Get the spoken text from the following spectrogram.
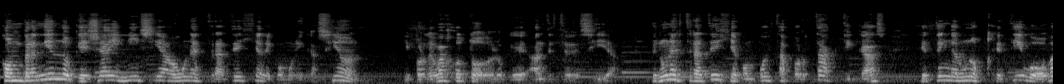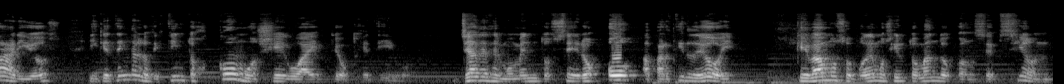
Comprendiendo que ya inicia una estrategia de comunicación y por debajo todo lo que antes te decía, pero una estrategia compuesta por tácticas que tengan un objetivo o varios y que tengan los distintos cómo llego a este objetivo, ya desde el momento cero o a partir de hoy, que vamos o podemos ir tomando concepción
